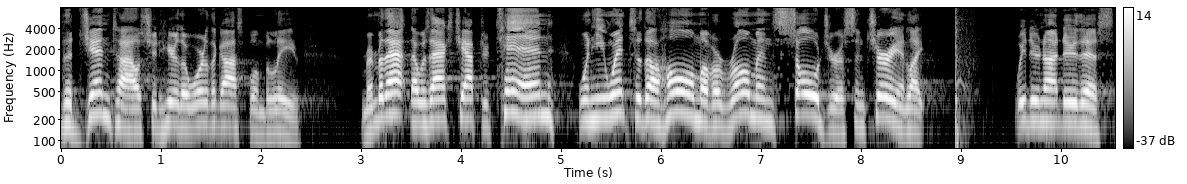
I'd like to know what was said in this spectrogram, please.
the Gentiles should hear the word of the gospel and believe. Remember that? That was Acts chapter 10 when he went to the home of a Roman soldier, a centurion, like, we do not do this.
